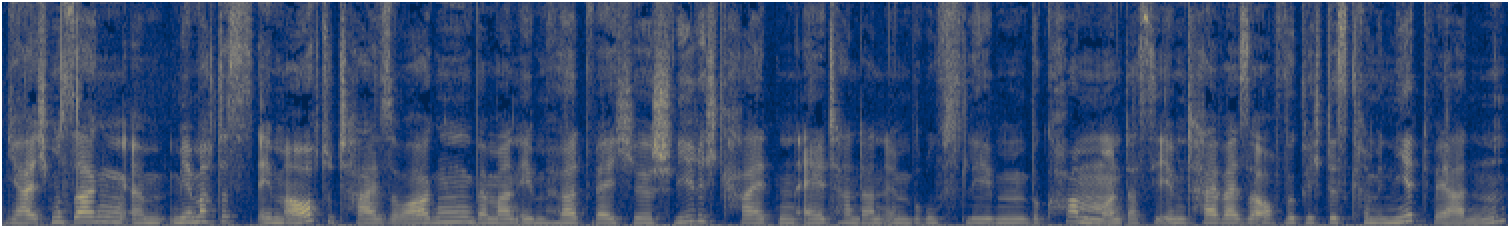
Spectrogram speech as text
Ja, ich muss sagen, ähm, mir macht es eben auch total Sorgen, wenn man eben hört, welche Schwierigkeiten Eltern dann im Berufsleben bekommen und dass sie eben teilweise auch wirklich diskriminiert werden.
